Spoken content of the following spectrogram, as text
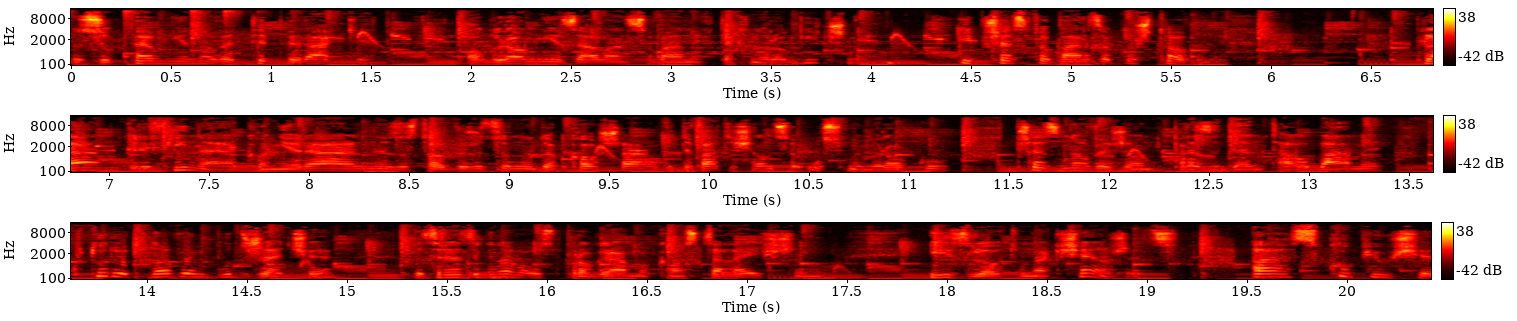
zupełnie nowe typy rakiet, ogromnie zaawansowanych technologicznie i przez to bardzo kosztownych. Plan Gryfina jako nierealny został wyrzucony do kosza w 2008 roku przez nowy rząd prezydenta Obamy, który w nowym budżecie zrezygnował z programu Constellation i z lotu na Księżyc, a skupił się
